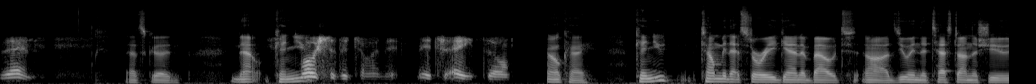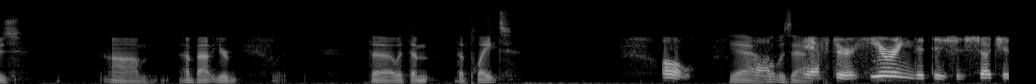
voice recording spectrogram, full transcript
then. That's good. Now, can you? Most of the time, it, it's eight, though. Okay. Can you tell me that story again about uh, doing the test on the shoes? Um, about your the with the the plate. Oh, Yeah. um, what was that? After hearing that there's such a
